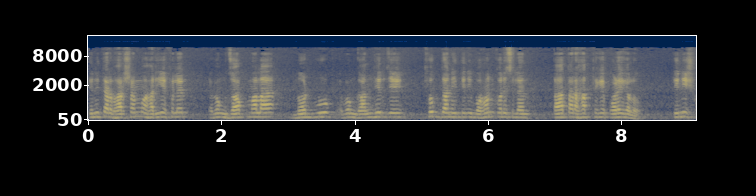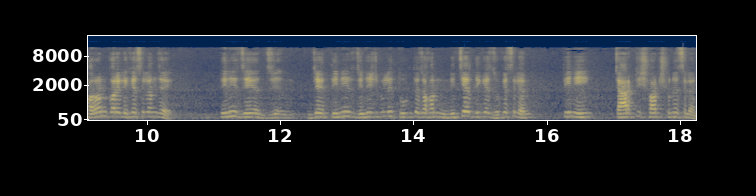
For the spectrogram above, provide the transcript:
তিনি তার ভারসাম্য হারিয়ে ফেলেন এবং জপমালা, নোটবুক এবং গান্ধীর যে থুকদানি তিনি বহন করেছিলেন, তা তার হাত থেকে পড়ে গেল। তিনি স্মরণ করে লিখেছিলেন যে তিনি যে, যে- যে তিনি জিনিসগুলি তুলতে যখন নিচের দিকে ঝুঁকেছিলেন, তিনি চারটি শট শুনেছিলেন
